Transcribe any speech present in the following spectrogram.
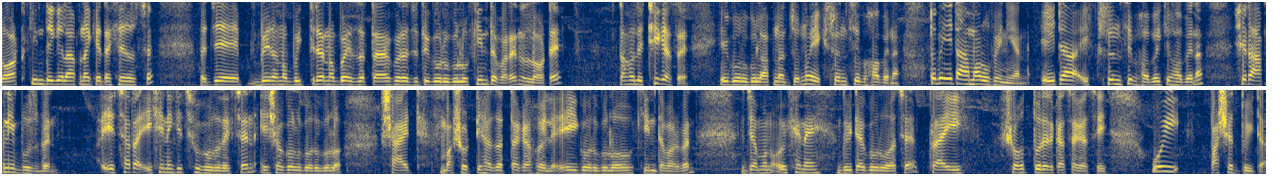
লট কিনতে গেলে আপনাকে দেখা যাচ্ছে যে বিরানব্বই, তিরানব্বই হাজার টাকা করে যদি গরুগুলো কিনতে পারেন লটে তাহলে ঠিক আছে, এই গরুগুলো আপনার জন্য এক্সপেন্সিভ হবে না। তবে এটা আমার ওপিনিয়ন এইটা এক্সপেন্সিভ হবে কি হবে না, সেটা আপনি বুঝবেন। এছাড়া এখানে কিছু গরু দেখছেন, এই সকল গরুগুলো ষাট বাষট্টি হাজার টাকা হইলে এই গরুগুলো কিনতে পারবেন। যেমন ওইখানে দুইটা গরু আছে, প্রায় সত্তরের কাছাকাছি। ওই পাশের দুইটা,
